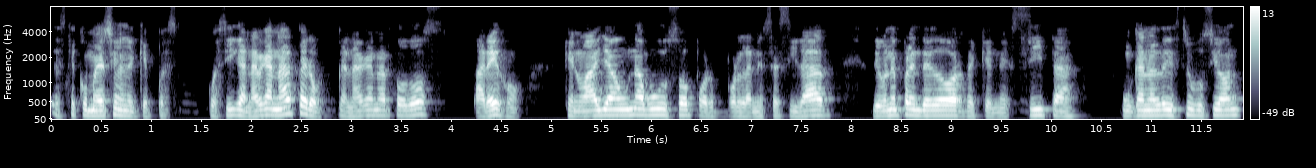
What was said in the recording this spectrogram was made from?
este comercio en el que pues, pues sí, ganar, ganar, pero ganar, ganar todos parejo, que no haya un abuso por, por la necesidad de un emprendedor de que necesita un canal de distribución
